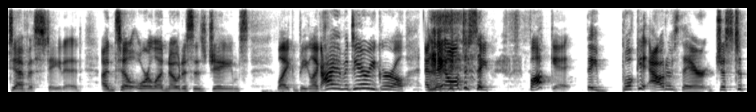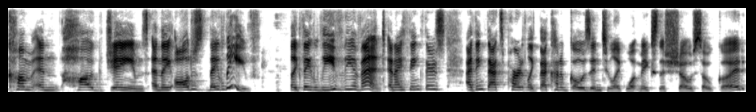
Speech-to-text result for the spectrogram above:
devastated until Orla notices James like being like, I am a Derry girl. And they all just say, fuck it. They book it out of there just to come and hug James. And they all just they leave. Like they leave the event. And I think there's I think that's part like that kind of goes into like what makes this show so good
